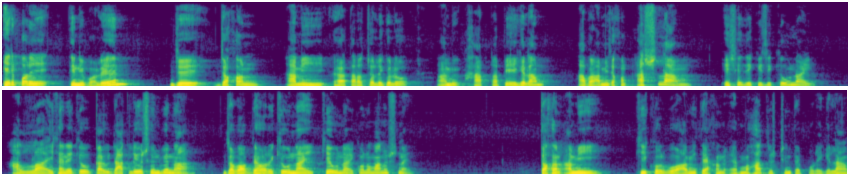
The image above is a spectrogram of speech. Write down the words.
এরপরে তিনি বলেন যে, যখন আমি তারা চলে গেল, আমি হাতটা পেয়ে গেলাম, আবার আমি যখন আসলাম, এসে দেখি যে কেউ নাই। আল্লাহ এখানে কেউ কাউ ডাকলেও শুনবে না জবাব দেওয়ার কেউ নাই কেউ নাই, কোনো মানুষ নাই। তখন আমি কি করব? আমি তো এখন এক মহা দুশ্চিন্তায় পড়ে গেলাম।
